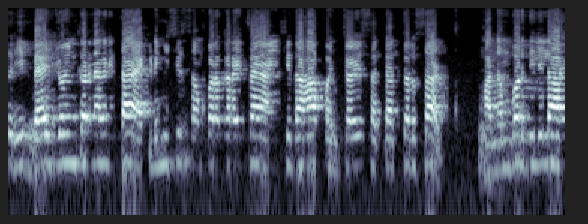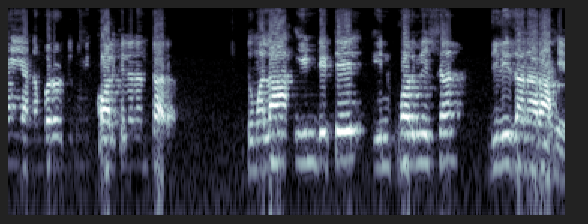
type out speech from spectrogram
तर ही बॅच जॉईन करण्याकरिता अकॅडमीशी संपर्क करायचा आहे. ऐंशी दहा पंचेचाळीस सत्याहत्तर साठ. हा नंबर दिलेला आहे. या नंबरवरती तुम्ही कॉल केल्यानंतर तुम्हाला इन डिटेल इन्फॉर्मेशन दिली जाणार आहे.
